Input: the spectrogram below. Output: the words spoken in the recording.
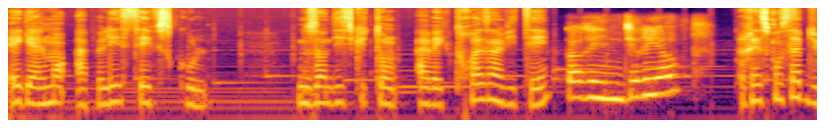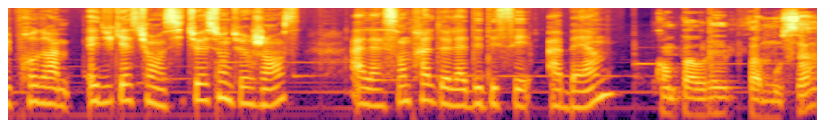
également appelé Safe School. Nous en discutons avec trois invités. Corinne Durio, responsable du programme Éducation en situation d'urgence à la centrale de la DDC à Berne. Compaoré Pamoussa,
